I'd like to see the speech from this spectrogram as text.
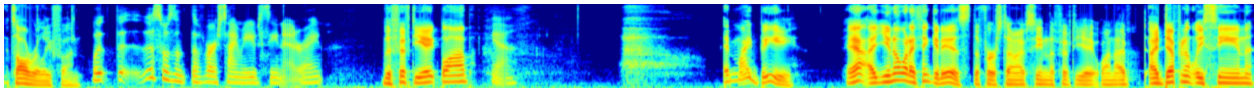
It's all really fun. Well, th- this wasn't the first time you've seen it, right? The 58 blob, Yeah. It might be. Yeah, uh, you know what I think it is the first time I've seen the 58 one. I've I definitely seen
